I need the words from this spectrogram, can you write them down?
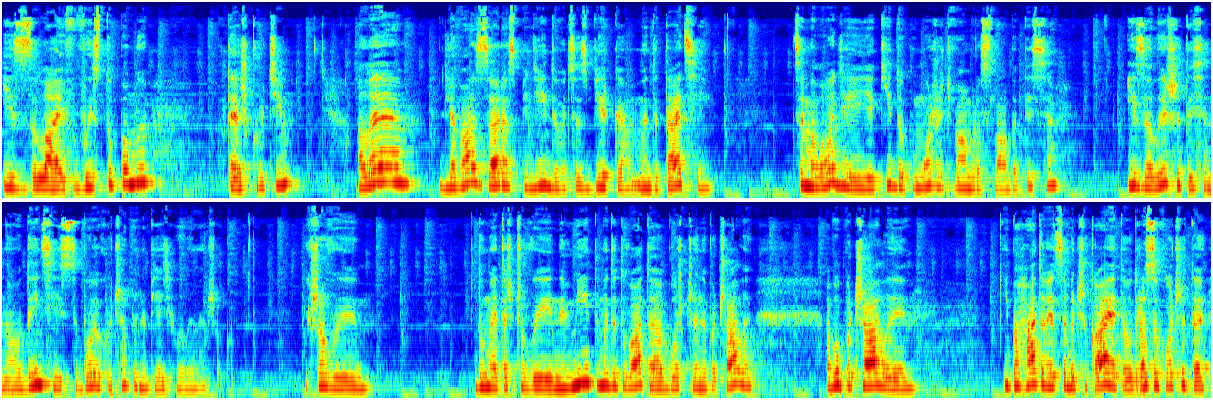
із лайв-виступами, теж круті. Але для вас зараз підійде оця збірка медитацій. Це мелодії, які допоможуть вам розслабитися і залишитися наодинці із собою хоча б на 5 хвилиночок. Якщо ви думаєте, що ви не вмієте медитувати або ще не почали, або почали і багато від себе чекаєте, одразу хочете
